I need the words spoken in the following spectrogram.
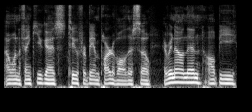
I want to thank you guys too for being part of all this. So every now and then I'll be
